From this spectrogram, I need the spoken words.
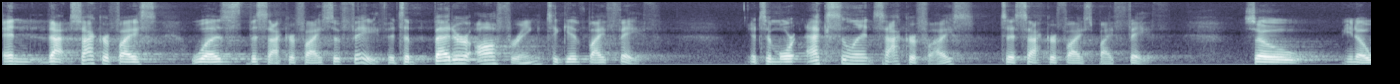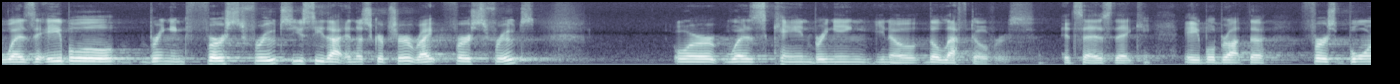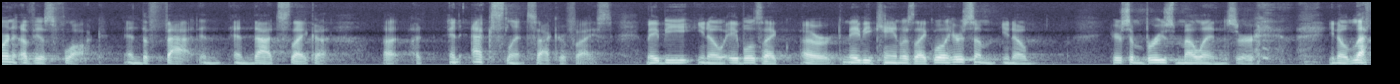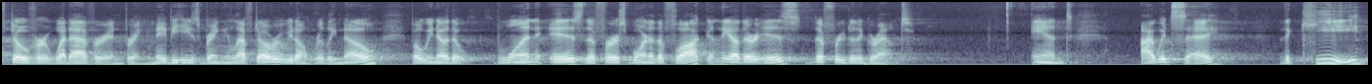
And that sacrifice was the sacrifice of faith. It's a better offering to give by faith. It's a more excellent sacrifice to sacrifice by faith. So, you know, was Abel bringing first fruits? You see that in the scripture, right? First fruits. Or was Cain bringing, you know, the leftovers? It says that Abel brought the firstborn of his flock and the fat, and, and that's like a, a, a an excellent sacrifice. Maybe, you know, Abel's like, or maybe Cain was like, well, here's some, you know, here's some bruised melons or, you know, leftover whatever and bring. Maybe he's bringing leftover. We don't really know, but we know that one is the firstborn of the flock and the other is the fruit of the ground. And I would say the key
